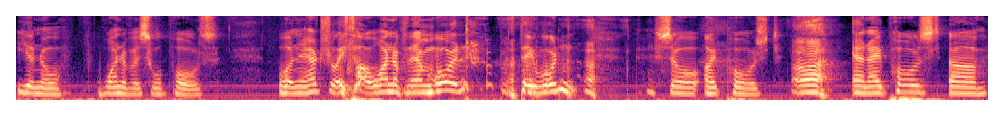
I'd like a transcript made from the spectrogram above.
you know, one of us will pose. Well, naturally, I thought one of them would, but they wouldn't. So I posed. Ah, And I posed, um,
